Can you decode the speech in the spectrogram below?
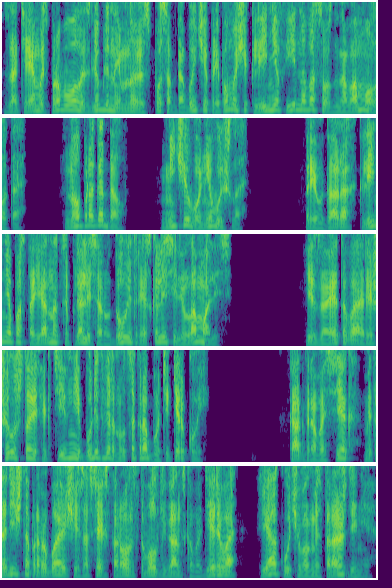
Затем испробовал излюбленный мною способ добычи при помощи клиньев и новосозданного молота. Но прогадал. Ничего не вышло. При ударах клинья постоянно цеплялись о руду и трескались или ломались. Из-за этого решил, что эффективнее будет вернуться к работе киркой. Как дровосек, методично прорубающий со всех сторон ствол гигантского дерева, я окучивал месторождение.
